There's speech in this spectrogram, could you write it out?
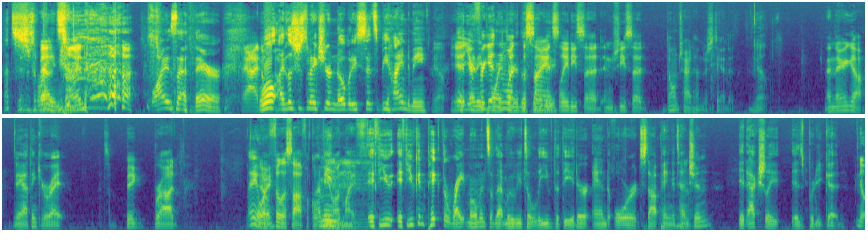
"That's this is a bad strange. sign. Why is that there?" Yeah, I well. I, let's just make sure nobody sits behind me. yeah. Yeah, at you're any forgetting point what the this movie. science lady said, and she said, "Don't try to understand it." Yeah. And there you go. Yeah, I think you're right. It's a big, broad, you Anyway, know, philosophical I view mean, on life. if you if you can pick the right moments of that movie to leave the theater and or stop paying attention, it actually is pretty good. No,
